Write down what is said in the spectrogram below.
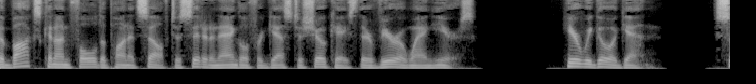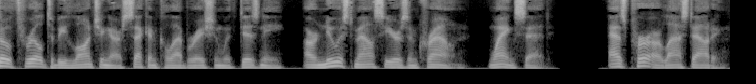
The box can unfold upon itself to sit at an angle for guests to showcase their Vera Wang ears. Here we go again. So thrilled to be launching our second collaboration with Disney, our newest mouse ears and crown, Wang said. As per our last outing,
